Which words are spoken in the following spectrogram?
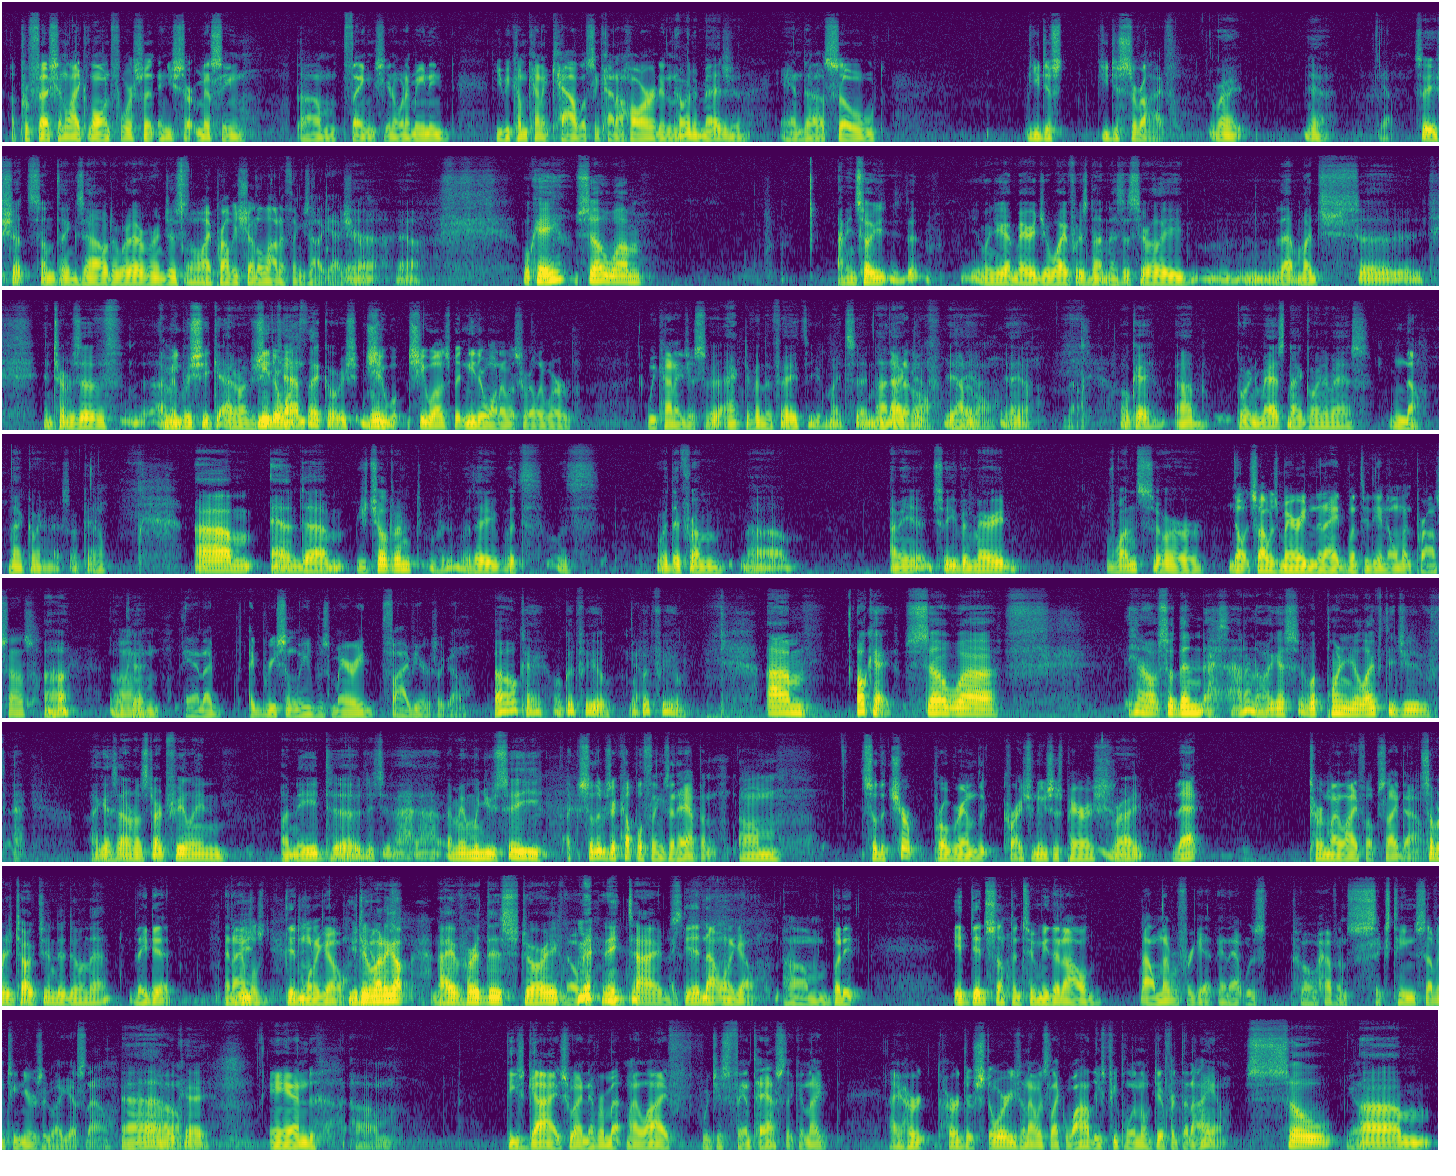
a profession like law enforcement and you start missing um, things. You know what I mean? And you become kind of callous and kind of hard, And I would imagine. and uh, so you just you just survive. Right. Yeah. Yeah. So you shut some things out or whatever, and just Oh, I probably shut a lot of things out. Yeah, sure. Yeah, yeah. Okay, so um, I mean, so you, the, when you got married, your wife was not necessarily that much uh, in terms of. I, mean, mean, was she? I don't know. Was she neither one- Catholic or was she, She she was, but neither one of us really were. We kind of just active in the faith? You might say not, Not at active. all. Yeah, Not yeah, at all. yeah, yeah. no, Okay, um, going to mass, not going to mass, no. not going to mass. Okay. No. Um, and um, your children were they with with were they from? Uh, I mean, so you've been married once or? No, so I was married, and then I went through the annulment process. Uh huh. Okay. Um, and I, I recently was married five years ago. oh, okay. Well, good for you. Well, Yeah. good for you. Um, okay, so uh, you know, so then I don't know. I guess at what point in your life did you? I guess I don't know. Start feeling a need to. I mean, when you say So there was a couple of things that happened. Um, so the CHIRP program, the Christ Renews Parish, right, that turned my life upside down. somebody talked you into doing that. they did, and I almost didn't want to go. You didn't want to go. No. I have heard this story No. many times. I did not want to go, um, but it it did something to me that I'll I'll never forget, and that was oh heavens, 16, 17 years ago, I guess now. Ah, Um, okay. And um, these guys who I never met in my life were just fantastic, and I I heard heard their stories, and I was like, wow, these people are no different than I am. So, Yeah. um,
